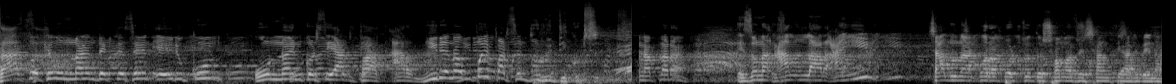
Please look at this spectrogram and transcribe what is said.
যা চোখে উন্নয়ন দেখতেছেন, এইরকম উন্নয়ন করছে এক ভাগ, আর নিরানব্বই পার্সেন্ট দুর্নীতি করছে। আপনারা এই জন্য আল্লাহর আইন চালু না করা পর্যন্ত সমাজে শান্তি আসবে না।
